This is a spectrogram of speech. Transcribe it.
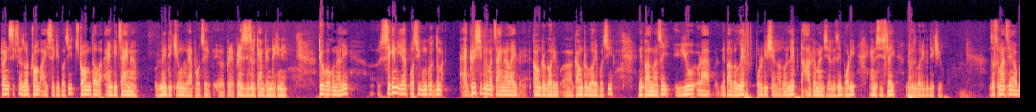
ट्वेन्टी सिक्सटिनमा जब ट्रम्प आइसकेपछि ट्रम्प त अब एन्टी चाइना नै देखियो उनको एप्रोच चाहिँ प्रेसिडेन्सियल क्याम्पेनदेखि नै त्यो भएको हुनाले सेकेन्ड इयर पछि उनको एकदम एग्रेसिभ रूपमा चाइनालाई काउन्टर गरे काउन्टर गरेपछि नेपालमा चाहिँ यो एउटा नेपालको लेफ्ट पोलिटिसियन अथवा लेफ्ट धारका मान्छेहरूले चाहिँ बढी एमसिसलाई विरोध गरेको देखियो। जसमा चाहिँ अब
